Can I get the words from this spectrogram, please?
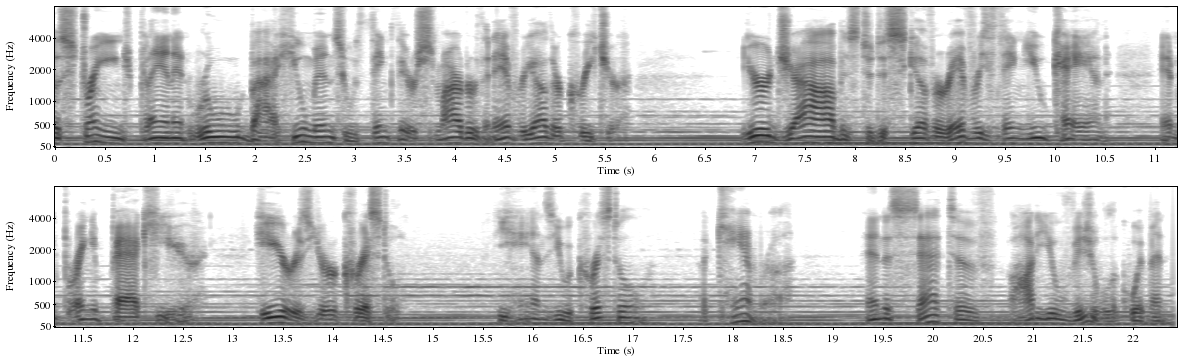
a strange planet ruled by humans who think they're smarter than every other creature. Your job is to discover everything you can and bring it back here. Here is your crystal. He hands you a crystal, a camera, and a set of audio visual equipment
